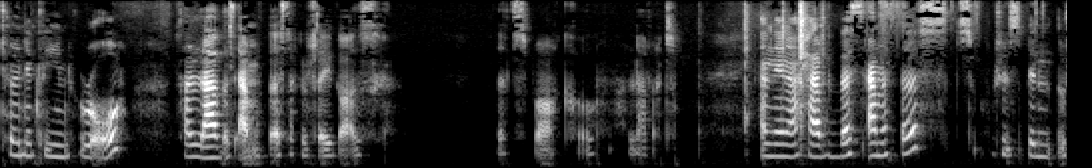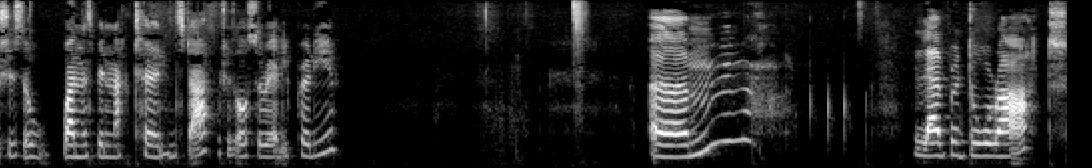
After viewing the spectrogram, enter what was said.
turned and cleaned raw. So I love this amethyst. I can show you guys that sparkle. I love it and then I have this amethyst which has been which is the one that's been like turned and stuff which is also really pretty um labradorite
